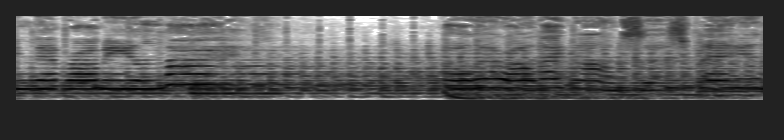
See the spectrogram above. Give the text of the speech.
something that brought me alive. Oh, we're all like monsters playing.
